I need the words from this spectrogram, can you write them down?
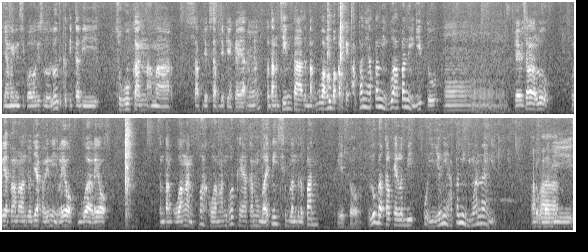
yang mainin psikologis lu lu ketika disuguhkan sama subjek-subjek yang kayak Hmm. tentang cinta tentang uang lu bakal kayak apa nih apa nih gua apa nih gitu Hmm, kayak misalnya lu melihat ramalan zodiak kali ini Leo gua Leo tentang keuangan wah keuangan gua kayak akan membaik nih sebulan ke depan gitu. Lu bakal kayak lebih oh iya nih apa nih gimana? Gitu. Apa- coba di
